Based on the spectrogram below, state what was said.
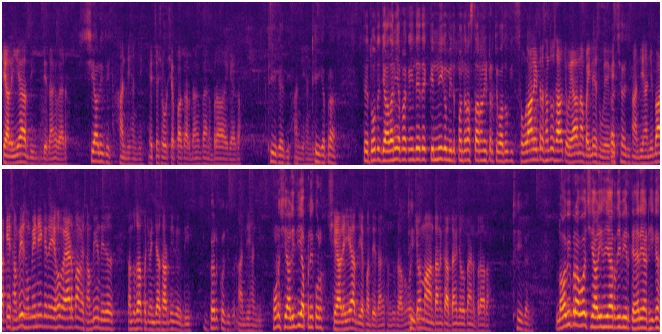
46000 ਦੀ ਦੇ ਦਾਂਗੇ ਬੈਡ 46 ਦੀ। ਹਾਂਜੀ ਹਾਂਜੀ। ਇਹ ਚ ਛੋਟ ਛੱਪਾ ਕਰ ਦਾਂਗੇ ਭੈਣ ਭਰਾ ਆਏਗਾ ਇਹਦਾ। ਠੀਕ ਹੈ ਜੀ। ਹਾਂਜੀ ਹਾਂਜੀ। ਠੀਕ ਹੈ ਭਰਾ। ਤੇ ਦੁੱਧ ਜ਼ਿਆਦਾ ਨਹੀਂ ਆਪਾਂ ਕਹਿੰਦੇ ਤੇ ਕਿੰਨੀ ਕੁ ਉਮੀਦ 15 17 ਲੀਟਰ ਚਵਾ ਦੂਗੀ 16 ਲੀਟਰ ਸੰਧੂ ਸਾਹਿਬ ਚੋਇਆ ਉਹਨਾਂ ਪਹਿਲੇ ਸੂਏ ਵਿੱਚ। ਅੱਛਾ ਜੀ। ਹਾਂਜੀ ਹਾਂਜੀ। ਬਾਕੀ ਸੰਭੀ ਸੁੰਭੀ ਨਹੀਂ ਕਿਤੇ ਇਹੋ ਵੈੜ ਭਾਵੇਂ ਸੰਭੀ ਹੁੰਦੀ ਤਾਂ ਸੰਧੂ ਸਾਹਿਬ 55 60 ਦੀ ਵਿਕਦੀ। ਬਿਲਕੁਲ ਜੀ ਬਿਲਕੁਲ। ਹਾਂਜੀ ਹਾਂਜੀ। ਹੁਣ 46 ਦੀ ਆਪਣੇ ਕੋਲ? 46000 ਦੀ ਆਪਾਂ ਦੇ ਦਾਂਗੇ ਸੰਧੂ ਸਾਹਿਬ। ਉਹ ਚੋਂ ਮਾਨਤਾਨ ਕਰ ਦਾਂਗੇ ਜਦੋਂ ਭੈਣ ਭਰਾ ਦਾ। ਠੀਕ ਆ ਜੀ। ਲਓ ਵੀ ਭਰਾਵੋ 46000 ਦੀ ਵੀਰ ਕਹਿ ਰਿਹਾ ਠੀਕ ਆ।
